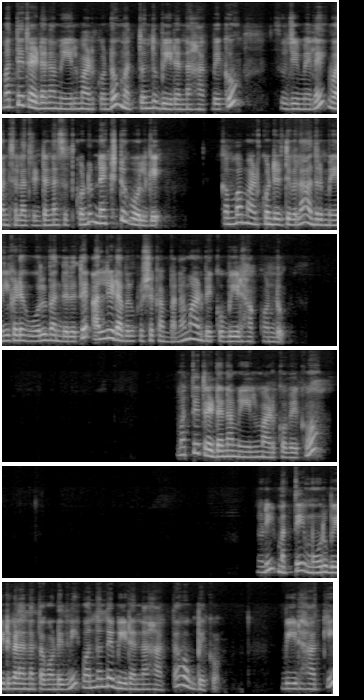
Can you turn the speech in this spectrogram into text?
ಮತ್ತೆ ಥ್ರೆಡನ್ನು ಮೇಲ್ ಮಾಡಿಕೊಂಡು ಮತ್ತೊಂದು ಬೀಡನ್ನು ಹಾಕಬೇಕು. ಸೂಜಿ ಮೇಲೆ ಒಂದು ಸಲ ಥ್ರೆಡನ್ನು ಸುತ್ತಕೊಂಡು ನೆಕ್ಸ್ಟ್ ಹೋಲ್ಗೆ ಕಂಬ ಮಾಡ್ಕೊಂಡಿರ್ತೀವಲ್ಲ, ಅದ್ರ ಮೇಲ್ಗಡೆ ಹೋಲ್ ಬಂದಿರುತ್ತೆ, ಅಲ್ಲಿ ಡಬಲ್ ಕ್ರೋಶ ಕಂಬನ ಮಾಡಬೇಕು ಬೀಡ್ ಹಾಕ್ಕೊಂಡು. ಮತ್ತೆ ಥ್ರೆಡನ್ನು ಮೇಲ್ ಮಾಡ್ಕೋಬೇಕು. ನೋಡಿ, ಮತ್ತೆ ಮೂರು ಬೀಡ್ಗಳನ್ನು ತಗೊಂಡಿದ್ದೀನಿ ಒಂದೊಂದೇ ಬೀಡನ್ನು ಹಾಕ್ತಾ ಹೋಗಬೇಕು. ಬೀಡ್ ಹಾಕಿ,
